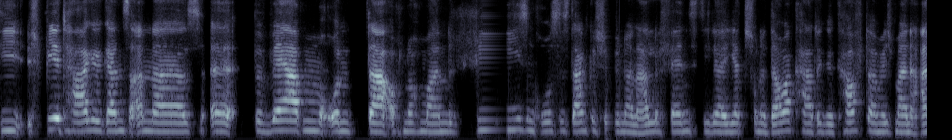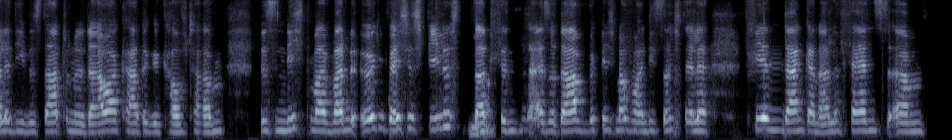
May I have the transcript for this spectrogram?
die Spieltage ganz anders äh, bewerben und da auch nochmal ein riesengroßes Dankeschön an alle Fans, die da jetzt schon eine Dauerkarte gekauft haben. Ich meine, alle, die bis dato eine Dauerkarte gekauft haben, wissen nicht mal, wann irgendwelche Spiele stattfinden. Also da wirklich nochmal an dieser Stelle vielen Dank an alle Fans. Ähm,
